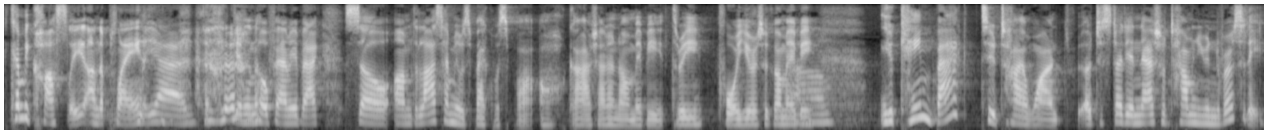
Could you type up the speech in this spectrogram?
it can be costly on the plane Yeah. getting the whole family back. So um, the last time he was back was about, oh gosh, I don't know, maybe three, four years ago, maybe. You came back to Taiwan uh, to study at National Taiwan University.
